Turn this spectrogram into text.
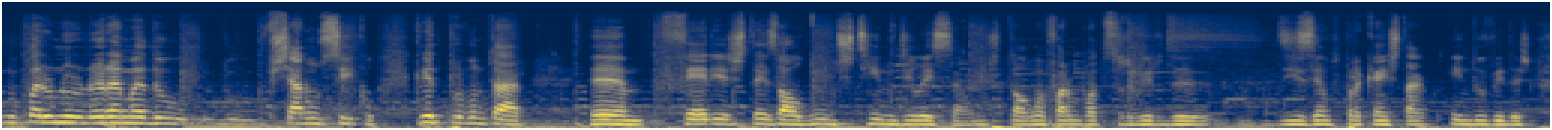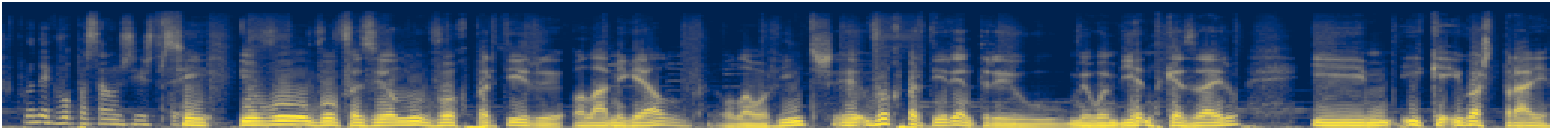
no panorama do, do fechar um ciclo, queria te perguntar: um, férias, tens algum destino de eleição? Isto de alguma forma pode servir de, de exemplo para quem está em dúvidas. Por onde é que vou passar uns dias de férias? Sim, eu vou, vou fazê-lo, vou repartir. Olá, Miguel, olá, ouvintes. Vou repartir entre o meu ambiente caseiro e, e, e gosto de praia.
